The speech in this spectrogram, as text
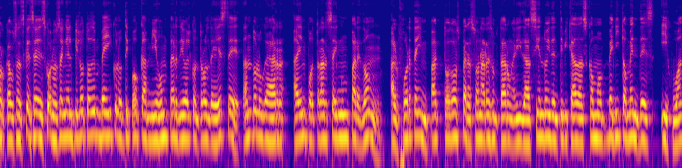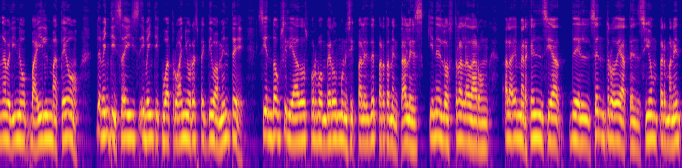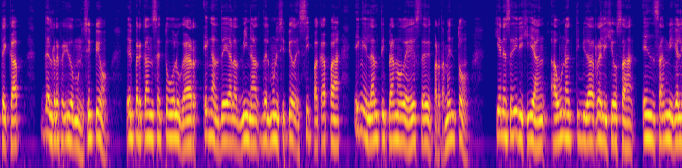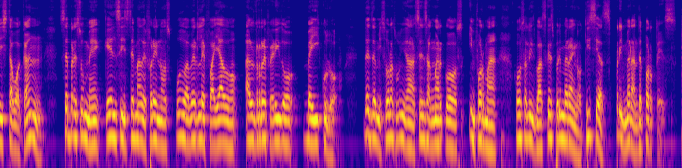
Por causas que se desconocen, el piloto de un vehículo tipo camión perdió el control de este, dando lugar a empotrarse en un paredón. Al fuerte impacto, dos personas resultaron heridas, siendo identificadas como Benito Méndez y Juan Avelino Bail Mateo, de 26 y 24 años respectivamente, siendo auxiliados por bomberos municipales departamentales, quienes los trasladaron a la emergencia del Centro de Atención Permanente CAP del referido municipio. El percance tuvo lugar en Aldea Las Minas del municipio de Zipacapa, en el altiplano de este departamento, quienes se dirigían a una actividad religiosa en San Miguel Iztahuacán. Se presume que el sistema de frenos pudo haberle fallado al referido vehículo. Desde emisoras unidas en San Marcos, informa José Luis Vázquez, primera en noticias, primera en deportes.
